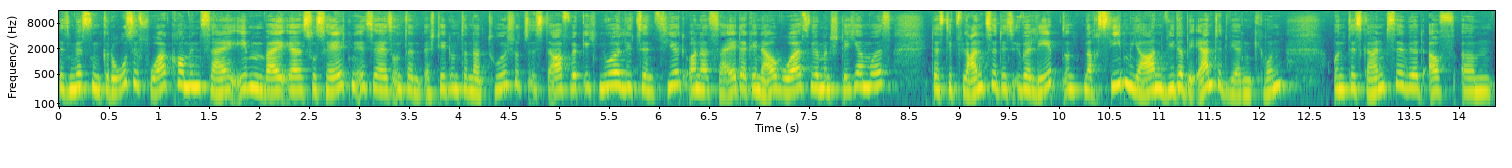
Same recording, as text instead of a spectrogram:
Das müssen große Vorkommen sein, eben weil er so selten ist. Er, ist unter, er steht unter Naturschutz. Es darf wirklich nur lizenziert einer sein, der genau weiß, wie man stechen muss, dass die Pflanze das überlebt und nach sieben Jahren wieder beerntet werden kann. Und das Ganze wird auf, ähm,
